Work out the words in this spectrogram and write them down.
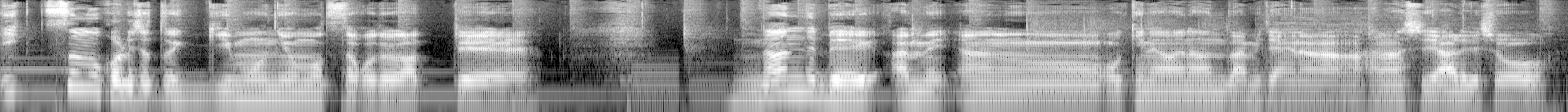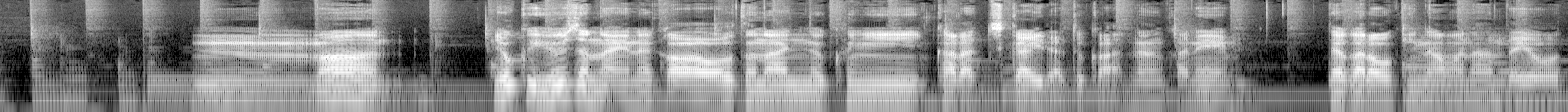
いつもこれちょっと疑問に思ってたことがあって、なんでべ、あめ、あのー、沖縄なんだみたいな話あるでしょ？うん、まあ、よく言うじゃないなんか、お隣の国から近いだとか、なんかね、だから沖縄なんだよ。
